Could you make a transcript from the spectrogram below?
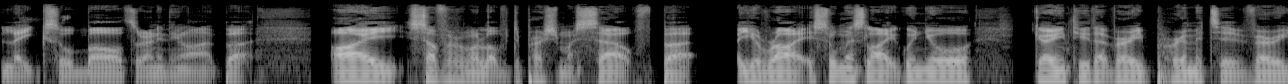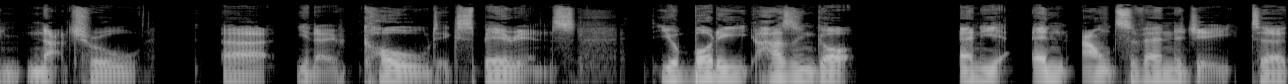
lakes or baths or anything like that. But I suffer from a lot of depression myself. But you're right; it's almost like when you're going through that very primitive, very natural, uh, you know, cold experience. Your body hasn't got any an ounce of energy to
